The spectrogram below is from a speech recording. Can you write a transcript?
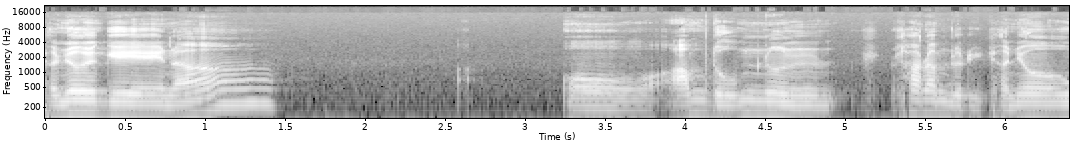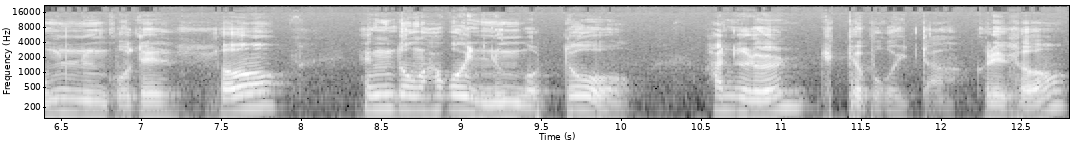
저녁에나 어, 아무도 없는 사람들이 전혀 없는 곳에서 행동하고 있는 것도 하늘을 지켜보고 있다. 그래서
